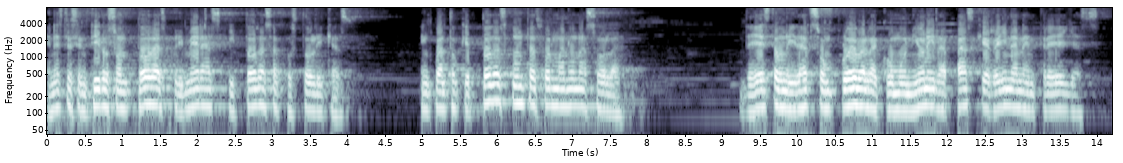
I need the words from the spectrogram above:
En este sentido son todas primeras y todas apostólicas, en cuanto que todas juntas forman una sola de esta unidad son prueba la comunión y la paz que reinan entre ellas,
